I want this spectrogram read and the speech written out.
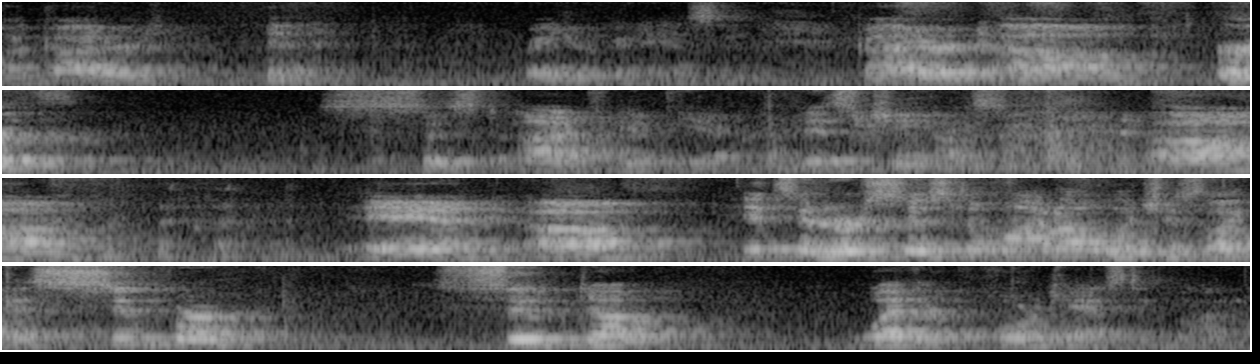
Uh, Goddard, afraid you were going to ask. Goddard um, Earth System, I forget the acronym, it's GEOS. Um, and um, it's an Earth System model, which is like a super souped up weather forecasting model.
